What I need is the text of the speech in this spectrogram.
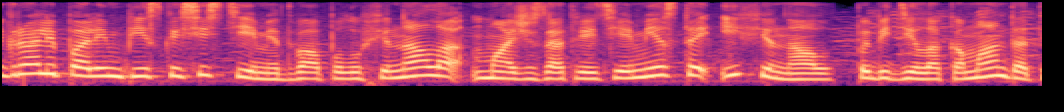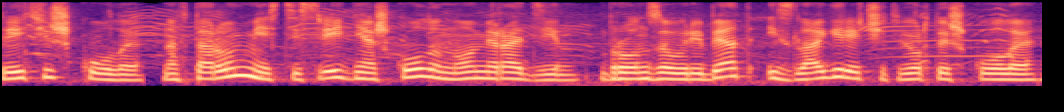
Играли по олимпийской системе. Два полуфинала, матч за третье место и финал. Победила команда третьей школы. На втором месте средняя школа номер один. Бронза у ребят из лагеря четвертой школы.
